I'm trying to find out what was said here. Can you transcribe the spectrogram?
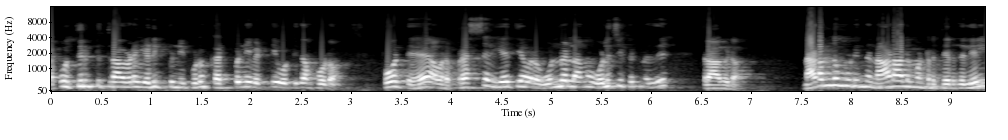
எப்பவும் திருட்டு திராவிடம் எடிட் பண்ணி போடும் கட் பண்ணி வெட்டி ஒட்டி தான் போடும். போட்டு அவரை ப்ரெஷர் ஏற்றி அவரை ஒன்றும் இல்லாமல் ஒழிச்சு கட்டினது திராவிடம். நடந்து முடிந்த நாடாளுமன்ற தேர்தலில்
